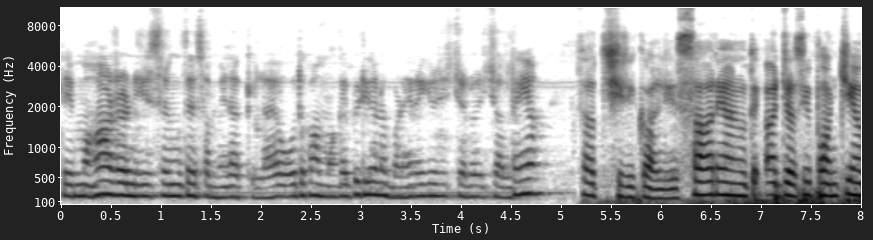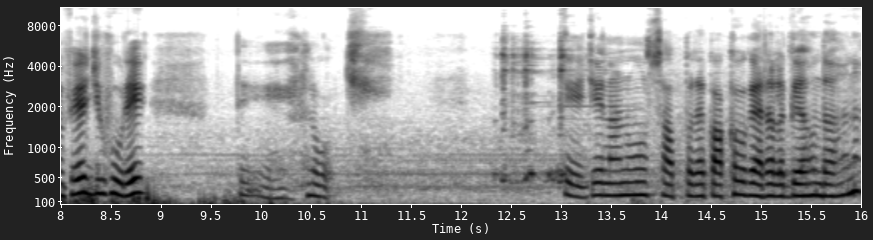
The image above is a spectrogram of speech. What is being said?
ਤੇ ਮਹਾਰਾਜਾ ਰਣਜੀਤ ਸਿੰਘ ਦੇ ਸਮੇਂ ਦਾ ਕਿਲਾ ਹੈ, ਉਹ ਦਿਖਾਵਾਂਗੇ, ਵੀਡੀਓ ਨਾਲ ਬਣੇ ਰਹੀਓ ਜੀ, ਚਲੋ ਜੀ, ਚੱਲਦੇ ਹਾਂ। ਸਤਿ ਸ਼੍ਰੀ ਅਕਾਲ ਜੀ ਸਾਰਿਆਂ ਨੂੰ, ਤੇ ਅੱਜ ਅਸੀਂ ਪਹੁੰਚੇ ਹਾਂ ਫਿਰ ਜਹੂਰੇ। ਤੇ ਲੋ ਜੀ, ਤੇ ਜਿਨ੍ਹਾਂ ਨੂੰ ਸੱਪ ਦਾ ਕੱਖ ਵਗੈਰਾ ਲੱਗਿਆ ਹੁੰਦਾ, ਹਨਾ?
